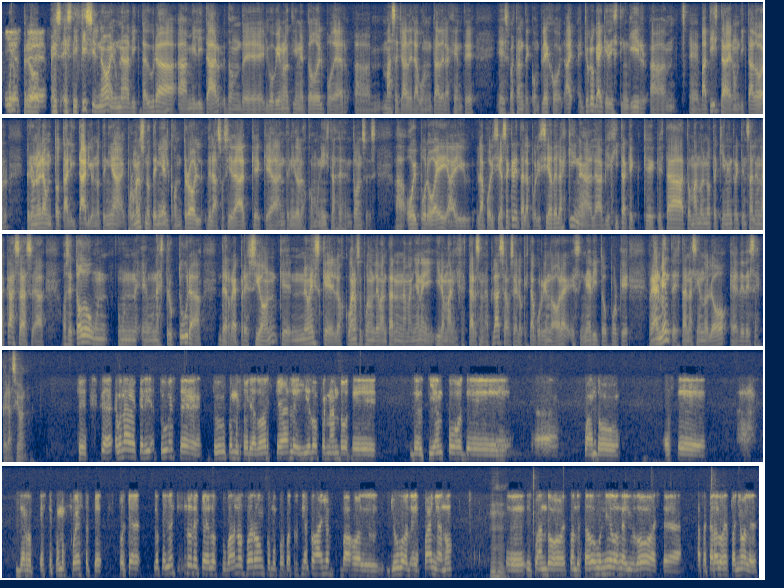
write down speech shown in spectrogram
bueno, este pero es, es, difícil, ¿no? En una dictadura ah, militar donde el gobierno tiene todo el poder, ah, más allá de la voluntad de la gente, es bastante complejo. yo creo que hay que distinguir, ah, eh, Batista era un dictador, pero no era un totalitario, no tenía, por lo menos no tenía el control de la sociedad que, que han tenido los comunistas desde entonces. Ah, hoy por hoy hay la policía secreta, la policía de la esquina, la viejita que, que, está tomando nota quién entra y quién sale en las casas. Ah, o sea, todo eh, una estructura de represión que no es que los cubanos se puedan levantar en la mañana y ir a manifestarse en la plaza. O sea, lo que está ocurriendo ahora es inédito porque realmente están haciéndolo eh, de desesperación. Sí, una quería, tú, este, tú como historiador, ¿qué has leído, Fernando, de del tiempo de ah, cuando este, ah, de, este, cómo fue esto que, porque lo que yo entiendo de que los cubanos fueron como por 400 años bajo el yugo de España, ¿no? Eh, y cuando cuando Estados Unidos le ayudó este, a sacar a los españoles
